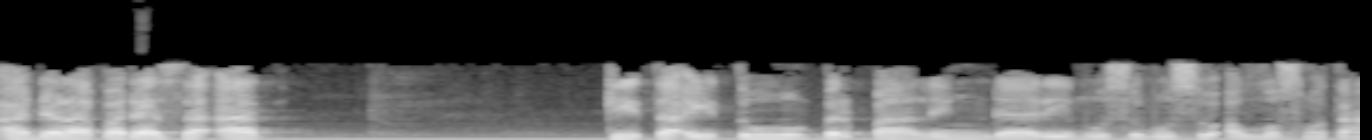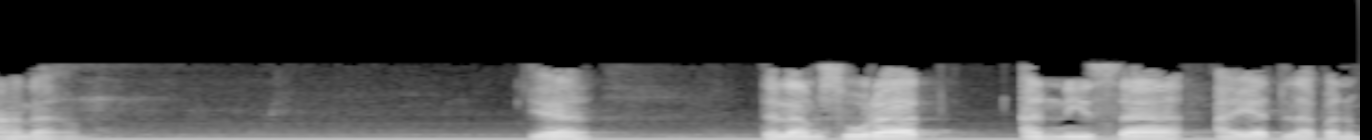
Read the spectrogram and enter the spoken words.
adalah pada saat kita itu berpaling dari musuh-musuh Allah SWT. Ya. Dalam surat An-Nisa ayat 81.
